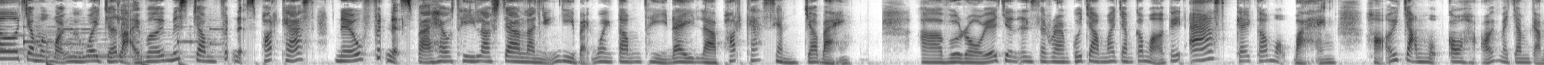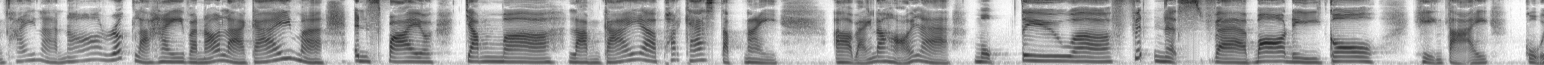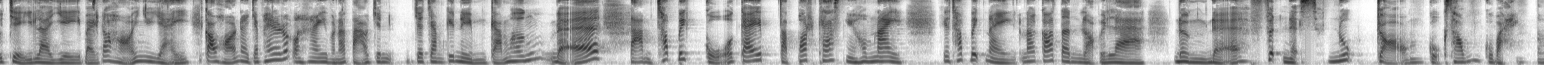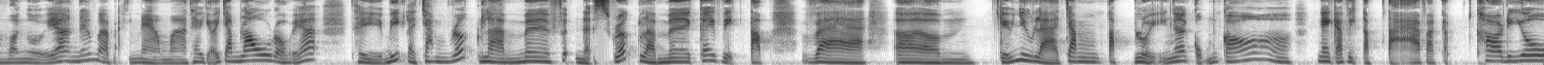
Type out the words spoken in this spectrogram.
Hello, chào mừng mọi người quay trở lại với Miss Trâm Fitness Podcast. Nếu fitness và healthy lifestyle là những gì bạn quan tâm thì đây là podcast dành cho bạn. À, vừa rồi ở trên Instagram của Trâm á Trâm có mở cái ask cái có một bạn hỏi Trâm một câu hỏi mà Trâm cảm thấy là nó rất là hay và nó là cái mà inspire Trâm uh, à, làm cái à, podcast tập này. À, bạn đã hỏi là mục tiêu uh, fitness và body goal hiện tại của chị là gì? Bạn đó hỏi như vậy. Câu hỏi này chăm thấy rất là hay và nó tạo cho cho chăm cái niềm cảm hứng để làm topic của cái tập podcast ngày hôm nay. Cái topic này nó có tên gọi là đừng để fitness nuốt trọn cuộc sống của bạn. Mọi người á nếu mà bạn nào mà theo dõi chăm lâu rồi á thì biết là chăm rất là mê fitness rất là mê cái việc tập. Và uh, kiểu như là chăm tập luyện cũng có ngay cả việc tập tạ và tập cardio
